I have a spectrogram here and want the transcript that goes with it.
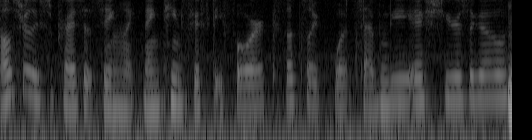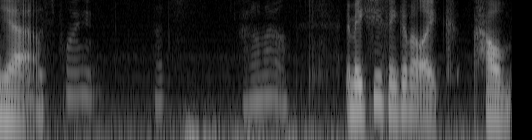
I was really surprised at seeing like 1954, because that's like, what, 70 ish years ago? Yeah. At this point? That's. I don't know. It makes you think about like how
